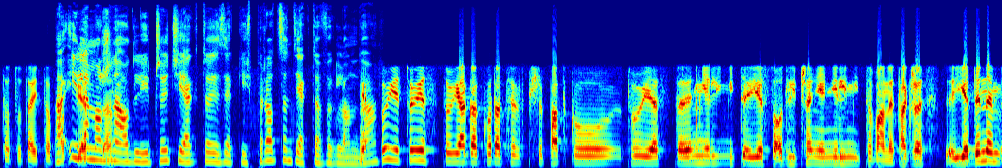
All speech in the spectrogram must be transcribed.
To tutaj to A ile można odliczyć? Jak to jest jakiś procent? Jak to wygląda? Tu, tu jest, tu jak akurat w przypadku, tu jest nielimity, jest odliczenie nielimitowane. Także jedynym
